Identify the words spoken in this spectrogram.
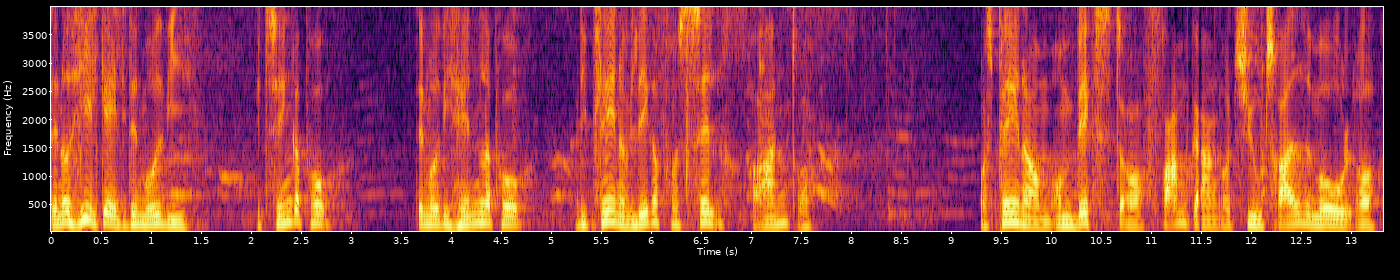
Der er noget helt galt i den måde, vi, vi tænker på, den måde, vi handler på, og de planer, vi ligger for os selv og andre. Vores planer om, om vækst og fremgang og 2030-mål og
